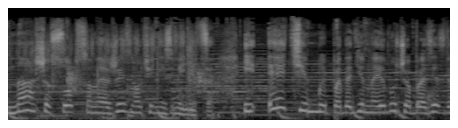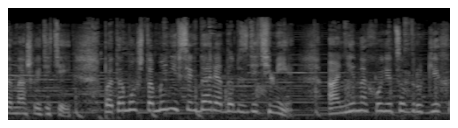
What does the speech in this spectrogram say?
наша собственная жизнь очень изменится. И этим мы подадим наилучший образец для наших детей. Потому что мы не всегда рядом с детьми. Они находятся в других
